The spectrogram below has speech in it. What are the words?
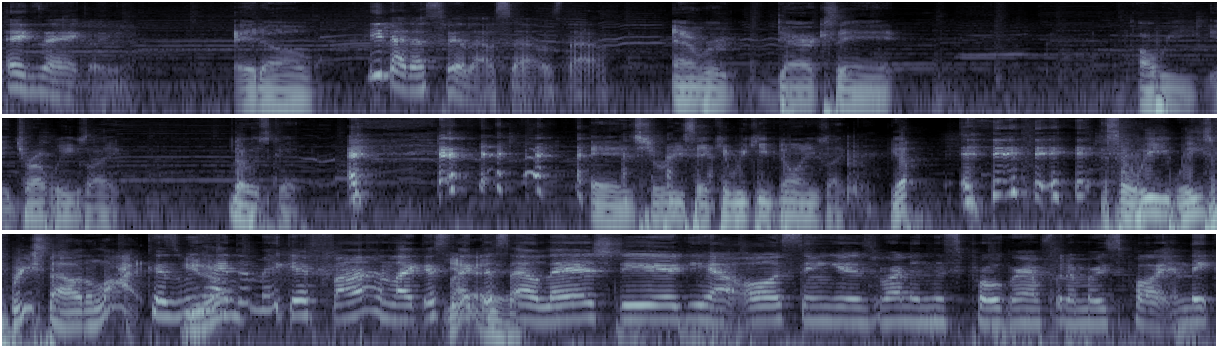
exactly. and uh, He let us feel ourselves though. I remember Derek saying, "Are we in trouble?" He was like, "No, it's good." and Cherie said, "Can we keep doing?" He's like, "Yep." so we we freestyled a lot Cause we you know? had to make it fun. Like it's like this out last year. You had all seniors running this program for the most part, and they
